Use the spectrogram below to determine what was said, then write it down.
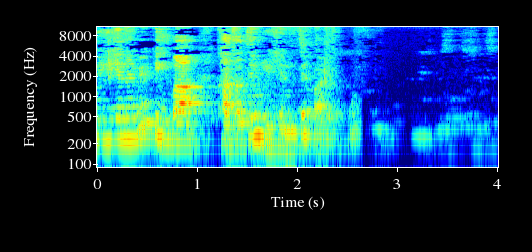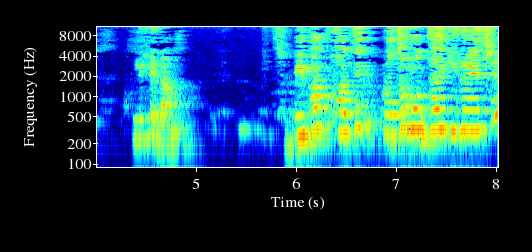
মিলিয়ে নেবে কিংবা খাতাতেও লিখে নিতে পারো। লিখে নাও। বিভাগ হতে প্রথম অধ্যায় কি রয়েছে?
